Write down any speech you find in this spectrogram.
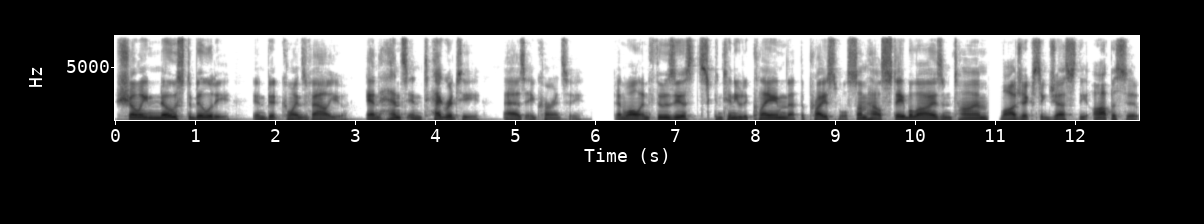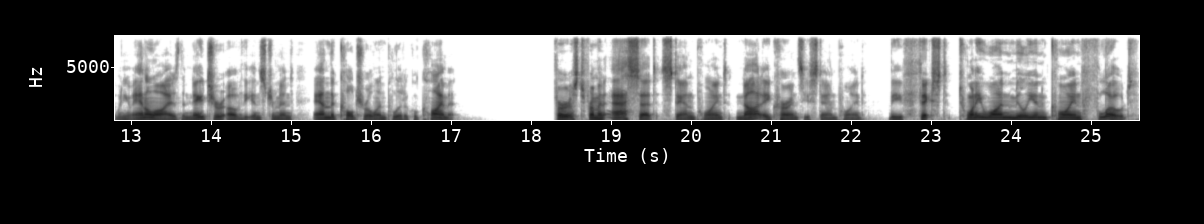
showing no stability in Bitcoin's value, and hence integrity as a currency. And while enthusiasts continue to claim that the price will somehow stabilize in time, logic suggests the opposite when you analyze the nature of the instrument and the cultural and political climate. First, from an asset standpoint, not a currency standpoint, the fixed 21 million coin float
